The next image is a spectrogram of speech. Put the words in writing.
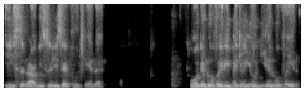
意思让你自己再付钱的。我的路费里面就有你的路费了。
